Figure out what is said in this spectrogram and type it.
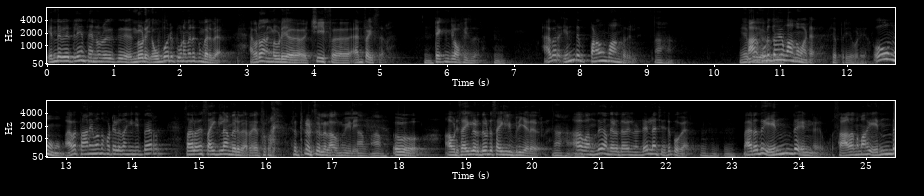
எந்த விதத்திலையும் தன்னுடைய எங்களுடைய ஒவ்வொரு டூர்னமெண்ட்டுக்கும் வருவார். அவர் தான் எங்களுடைய சீஃப் அட்வைசர் டெக்னிக்கல் ஆஃபீஸர் அவர் எந்த பணமும் வாங்குறதில்லை. ஆஹா. நான் கொடுத்தவே வாங்க மாட்டேன் மிகப்பெரிய விடயம். ஓம் ஓம் அவர் தானே வந்து ஹோட்டலில் தங்கி நிற்பார் சகல சைக்கிளாக வருவார். சொல்லலாம் உண்மையிலே. ஓ. அப்படி சைக்கிள் எடுத்துட்டு சைக்கிள் ஃப்ரீயர் அவர் வந்து அந்த இடத்துல நின்று எல்லாம் செய்துட்டு போவார். வேறது எந்த சாதாரணமாக எந்த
